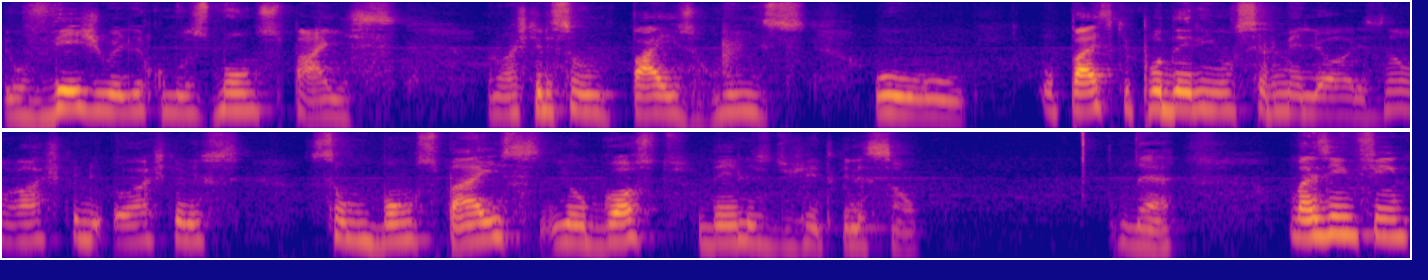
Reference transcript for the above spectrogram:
eu, vejo eles como os bons pais. Eu não acho que eles são pais ruins, ou, ou pais que poderiam ser melhores. Não, eu acho, que, eu acho que eles são bons pais e eu gosto deles do jeito que eles são. Né? Mas enfim,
